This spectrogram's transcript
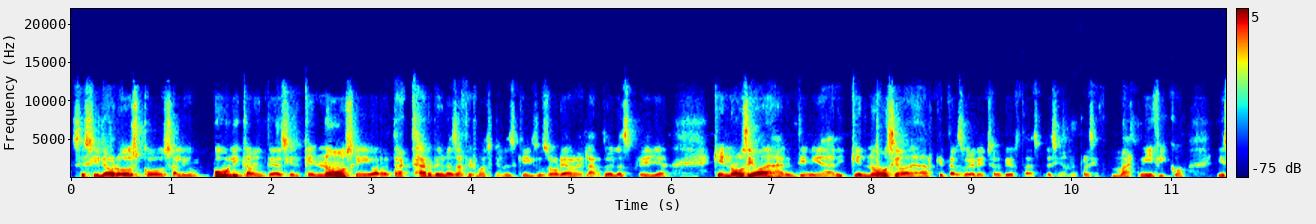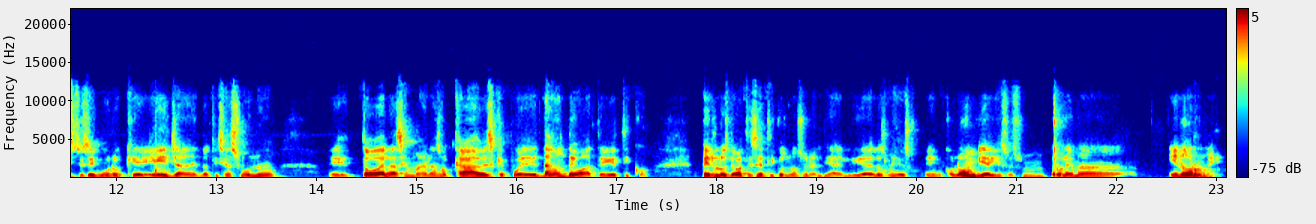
Cecilia Orozco salió públicamente a decir que no se iba a retractar de unas afirmaciones que hizo sobre Abelardo de la Estrella, que no se iba a dejar intimidar y que no se iba a dejar quitar su derecho a la libertad de expresión, me parece magnífico y estoy seguro que ella en Noticias 1 eh, todas las semanas o cada vez que puede da un debate ético pero los debates éticos no son el día, día de los medios en Colombia y eso es un problema enorme,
